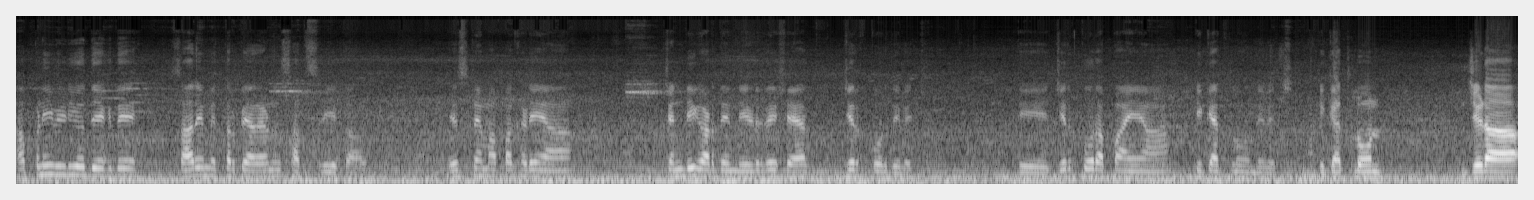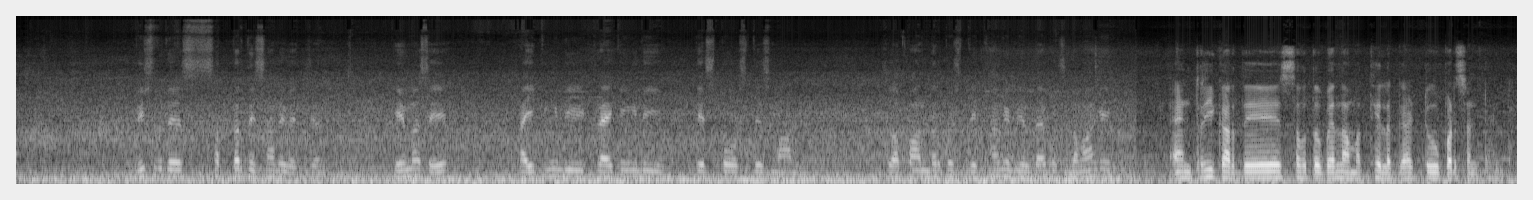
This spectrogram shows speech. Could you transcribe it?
ਆਪਣੀ ਵੀਡੀਓ ਦੇਖਦੇ ਸਾਰੇ ਮਿੱਤਰ ਪਿਆਰਿਆਂ ਨੂੰ ਸਤਿ ਸ੍ਰੀ ਅਕਾਲ। ਇਸ ਟਾਈਮ ਆਪਾਂ ਖੜੇ ਆ ਚੰਡੀਗੜ੍ਹ ਦੇ ਨੇੜਲੇ ਸ਼ਹਿਰ ਜਿਰਕਪੁਰ ਦੇ ਵਿੱਚ। ਤੇ ਜਿਰਕਪੁਰ ਆਪਾਂ ਆਏ ਆ ਡਿਕੈਥਲੋਨ ਦੇ ਵਿੱਚ। ਡਿਕੈਥਲੋਨ ਜਿਹੜਾ ਵਿਸ਼ਵ ਦੇ 70 ਦੇਸ਼ਾਂ ਦੇ ਵਿੱਚ ਫੇਮਸ ਹੈ ਹਾਈਕਿੰਗ ਲਈ ਟਰੈਕਿੰਗ ਲਈ ਤੇ ਸਪੋਰਟਸ ਦੇ ਸਮਾਨ ਲਈ ਸੋ ਆਪਾਂ ਅੰਦਰ ਕੁਝ ਦੇਖਾਂਗੇ ਮਿਲਦਾ ਕੁਝ ਲਵਾਂਗੇ। ਐਂਟਰੀ ਕਰਦੇ ਸਭ ਤੋਂ ਪਹਿਲਾਂ ਮੱਥੇ ਲੱਗਾ 2% ਟੈਂਟ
